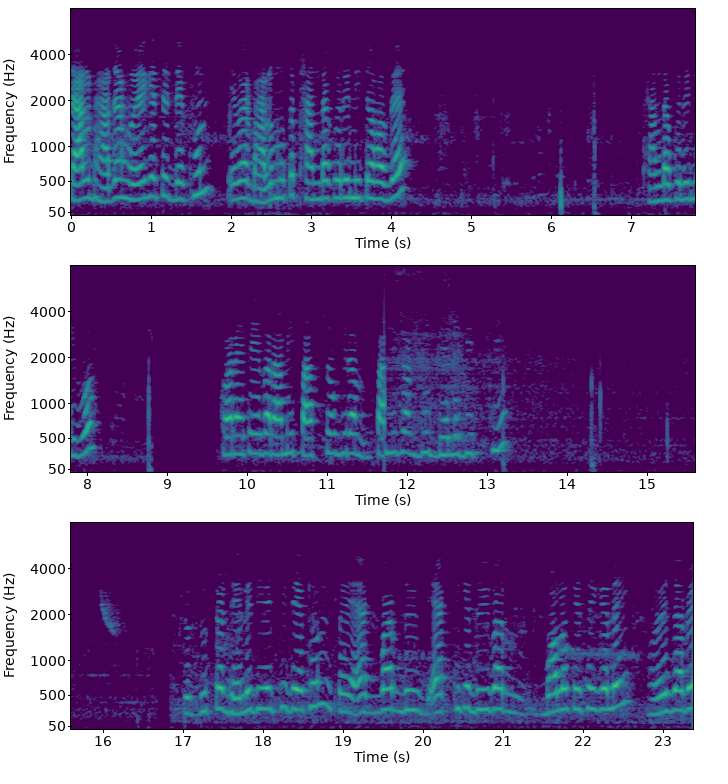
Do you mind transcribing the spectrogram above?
চাল ভাজা হয়ে গেছে, দেখুন। এবার ভালো মতো ঠান্ডা করে নিতে হবে। ঠান্ডা করে নিব। কড়াইতে এবার আমি পাঁচশো গ্রাম পাঁচ লিটার দুধ ঢেলে দিচ্ছি। তো দুধটা ঢেলে দিয়েছি দেখুন, তো একবার দুই, এক থেকে দুইবার বলক এসে গেলেই হয়ে যাবে।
